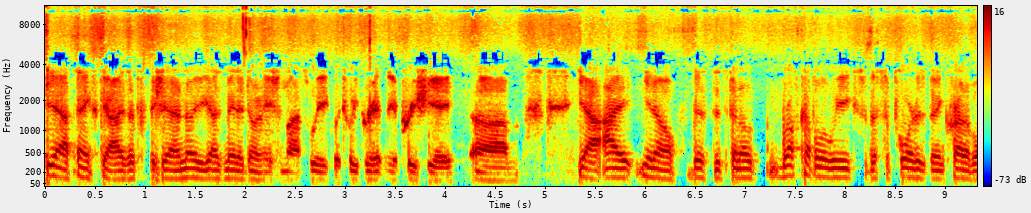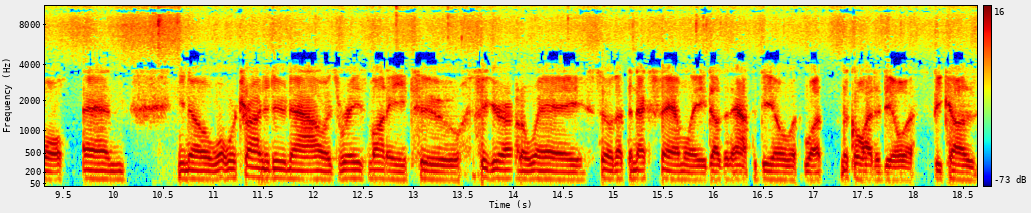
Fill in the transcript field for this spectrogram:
Yeah, thanks, guys. I appreciate it. I know you guys made a donation last week, which we greatly appreciate. Um, yeah, I, you know, this, it's been a rough couple of weeks. The support has been incredible. And, you know, what we're trying to do now is raise money to figure out a way so that the next family doesn't have to deal with what Nicole had to deal with because,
